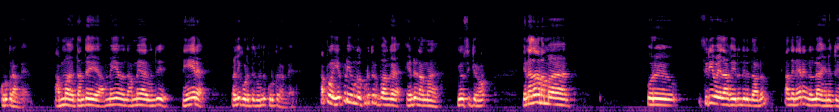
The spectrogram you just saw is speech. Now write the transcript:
கொடுக்குறாங்க. அம்மா தந்தை அம்மையே வந்து அம்மையார் வந்து நேர பள்ளிக்கூடத்துக்கு வந்து கொடுக்குறாங்க. அப்போ எப்படி இவங்க கொடுத்துருப்பாங்க என்று நம்ம யோசிக்கிறோம். என்னதான் நம்ம ஒரு சிறிய வயதாக இருந்திருந்தாலும் அந்த நேரங்களில் எனக்கு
